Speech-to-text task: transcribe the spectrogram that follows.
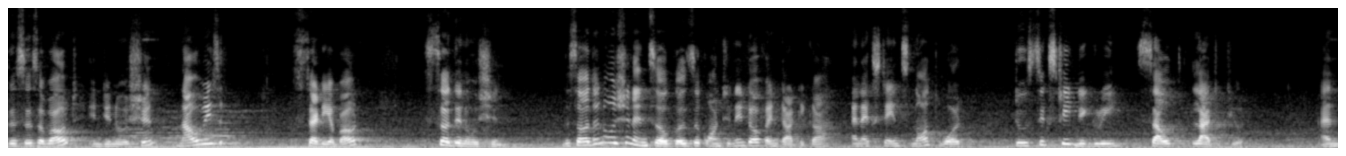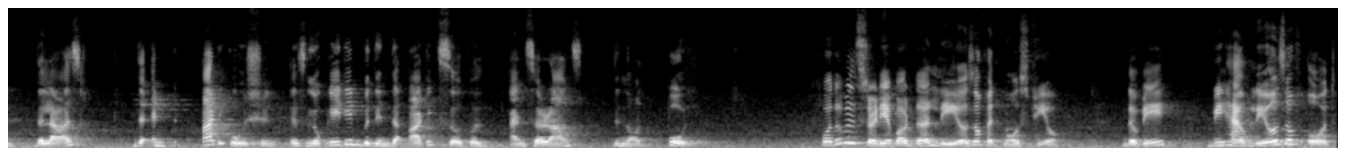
This is about Indian Ocean. Now we study about Southern Ocean. The Southern Ocean encircles the continent of Antarctica and extends northward to 60 degree south latitude. And the last, the Antarctic Ocean is located within the Arctic Circle and surrounds the North Pole. Further, we'll study about the layers of atmosphere. The way we have layers of earth,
